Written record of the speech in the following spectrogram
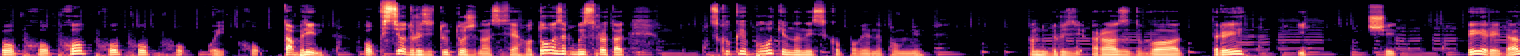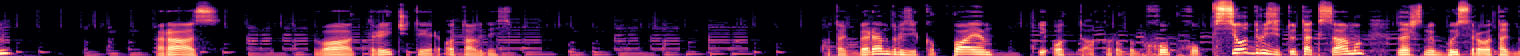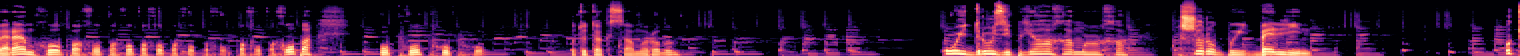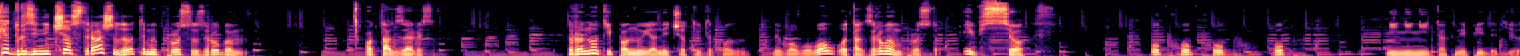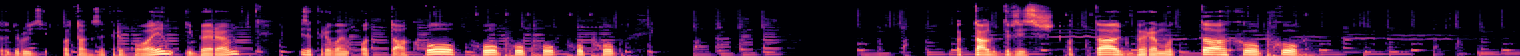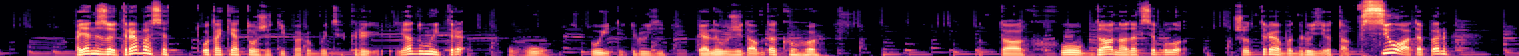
Хоп, хоп, хоп, хоп, хоп, хоп. Ой, хоп. Та блін. Хоп, все, друзі, тут теж у нас все готово быстро так. Скільки я блоків на низ скопав, я не пам'ятаю. А ну, друзі, раз, два, три і чотири, да? Раз, два, три, чотири. Отак десь. Отак беремо, друзі, копаємо. І отак робимо. Хоп-хоп. Все, друзі, тут так само. Зараз ми швидко отак беремо. Хопа, хопа, хопа, хопа, хопа, хопа, хопа, хопа. Хоп-хоп-хоп-хоп. Отут так само робимо. Ой, друзі, бляха-маха. Що робить? Блін. Окей, друзі, нічого страшного, давайте ми просто зробимо. Отак зараз. Все одно, типа, ну, я нічого тут такого не вов-вов. Отак зробимо просто. І все. Хоп-хоп-хоп-хоп. Ні-ні-ні, так не піде діло, друзі. Отак закриваємо і беремо. І закриваємо отак. Хоп-хоп-хоп-хоп-хоп-хоп. Отак, друзі. Отак беремо. Отак, хоп-хоп. А я не знаю, треба все отаке теж, типа, робити. Я думаю, треба. Ого, стойте, друзі. Я не ожидав такого. Так, хоп, да, надо все було що треба, друзі. Отак. Все, а тепер.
